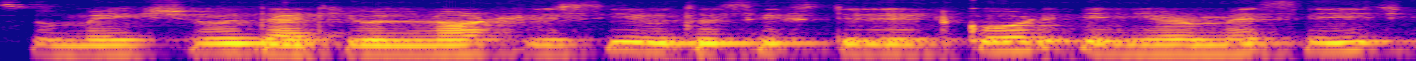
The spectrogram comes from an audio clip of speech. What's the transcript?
So make sure that you will not receive the 6 digit code in your message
